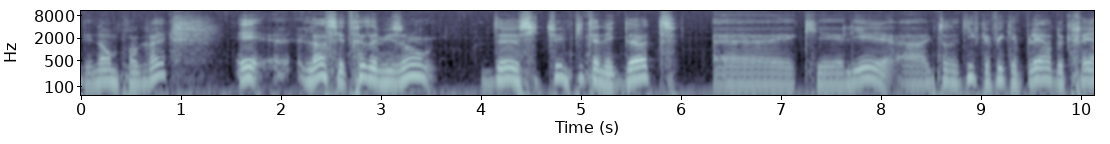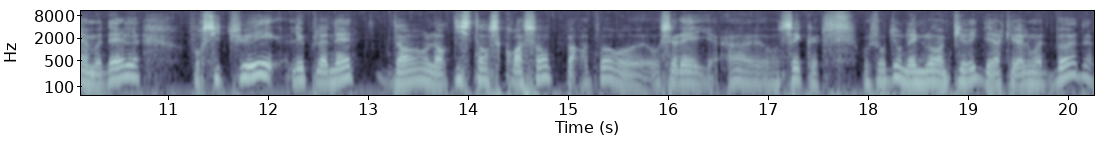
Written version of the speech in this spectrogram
d'énormes progrès. Et là, c'est très amusant de citer une petite anecdote qui est liée à une tentative qu'a fait Kepler de créer un modèle pour situer les planètes dans leur distance croissante par rapport au, Soleil. Hein. On sait qu'aujourd'hui on a une loi empirique derrière qui est la loi de Bode,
